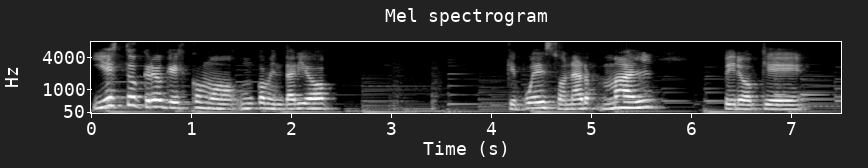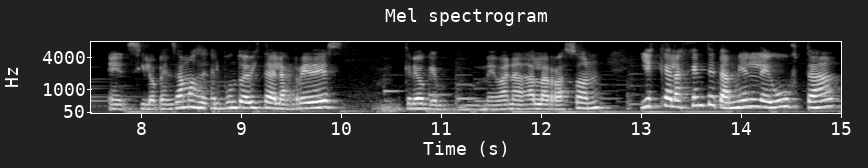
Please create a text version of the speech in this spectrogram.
y esto creo que es como un comentario que puede sonar mal, pero que eh, si lo pensamos desde el punto de vista de las redes, creo que me van a dar la razón. Y es que a la gente también le gusta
